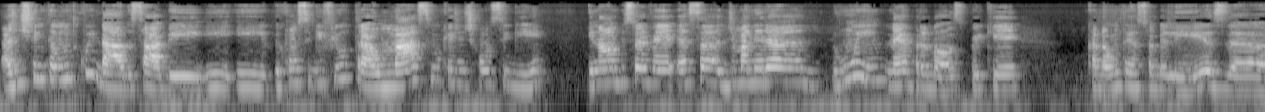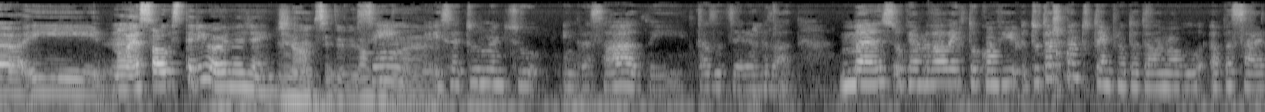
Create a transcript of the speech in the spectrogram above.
a gente tem que ter muito cuidado, sabe? E, e- e conseguir filtrar o máximo que a gente conseguir e não absorver essa de maneira ruim, né, pra nós, porque cada um tem a sua beleza e não é só o exterior, né, gente? Não, sem dúvida Sim, alguma. isso é tudo muito engraçado e o que estás a dizer é verdade. Mas o que é verdade é que tu convi... Tu estás quanto tempo no teu telemóvel a passar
